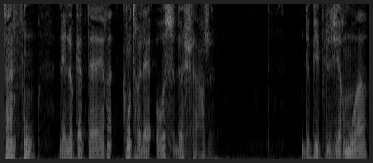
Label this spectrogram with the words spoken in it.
Saint-Fond, les locataires contre les hausses de charges. Depuis plusieurs mois,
